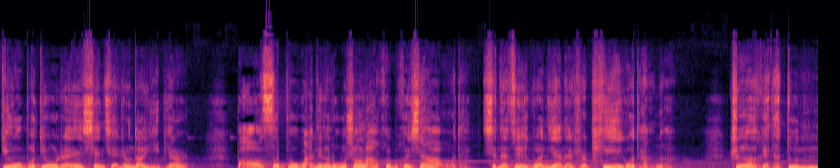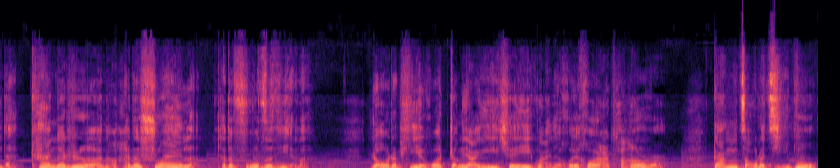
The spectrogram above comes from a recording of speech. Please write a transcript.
丢不丢人先且扔到一边。宝四不管那个陆生朗会不会笑话他，现在最关键的是屁股疼啊。这给他蹲的，看个热闹还能摔了，他都服自己了。揉着屁股，正要一瘸一拐的回后院躺会儿，刚走了几步，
